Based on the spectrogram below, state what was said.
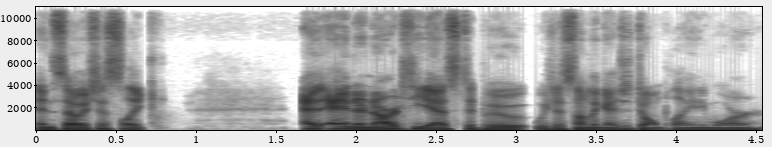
and so it's just like and, and an RTS to boot, which is something I just don't play anymore.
